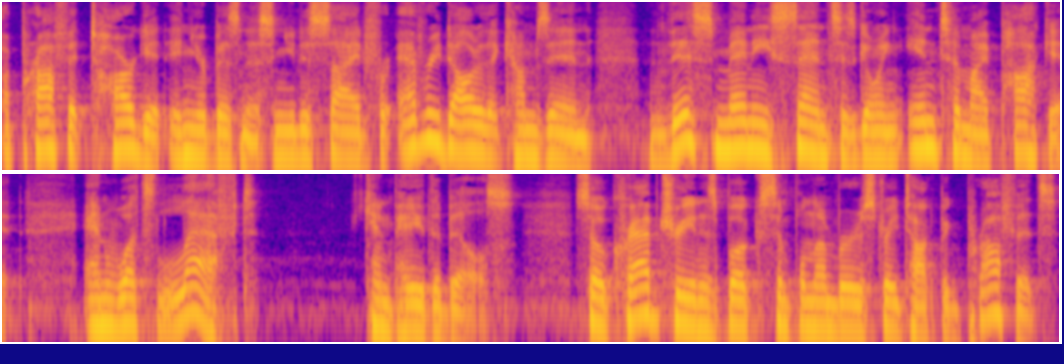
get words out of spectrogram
a profit target in your business and you decide for every dollar that comes in, this many cents is going into my pocket. And what's left can pay the bills. So Crabtree in his book, Simple Numbers, Straight Talk, Big Profits,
